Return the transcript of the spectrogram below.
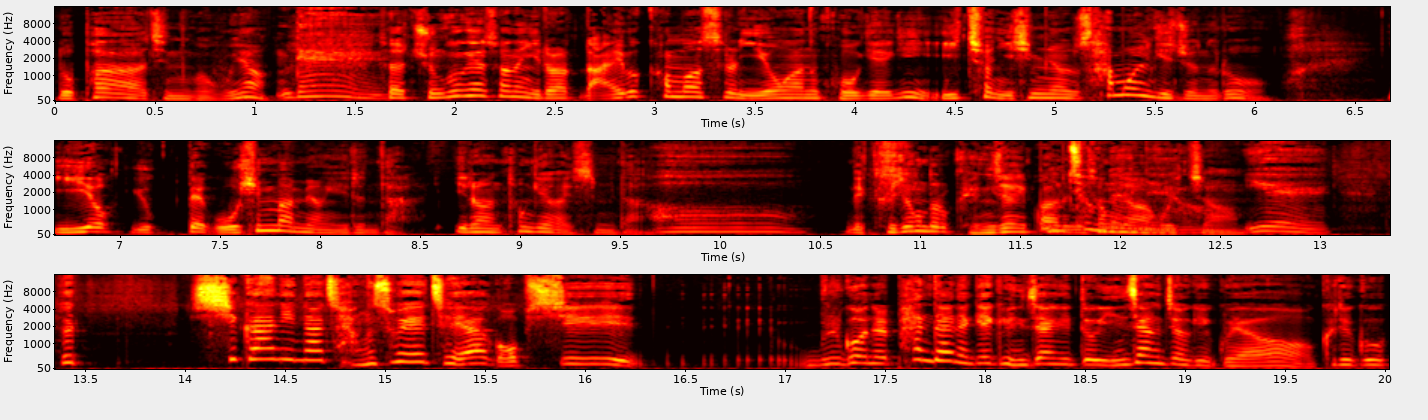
높아지는 거고요. 네. 그래서 중국에서는 이런 라이브 커머스를 이용하는 고객이 2020년 3월 기준으로 2억 650만 명에 이른다. 이런 통계가 있습니다. 어. 네, 그 정도로 굉장히 빠르게. 성장하고 있죠. 예. 그러니까 시간이나 장소의 제약 없이 물건을 판다는 게 굉장히 또 인상적이고요. 그리고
